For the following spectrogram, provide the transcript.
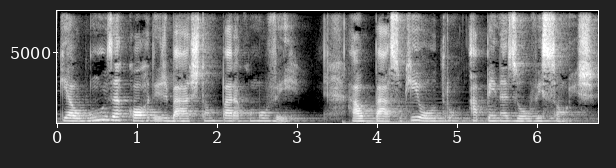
que alguns acordes bastam para comover, ao passo que outro apenas ouve sons.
